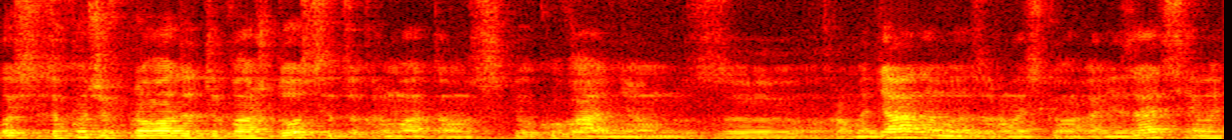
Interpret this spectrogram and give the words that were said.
ось захоче впровадити ваш досвід, зокрема там спілкуванням з громадянами, з громадськими організаціями,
